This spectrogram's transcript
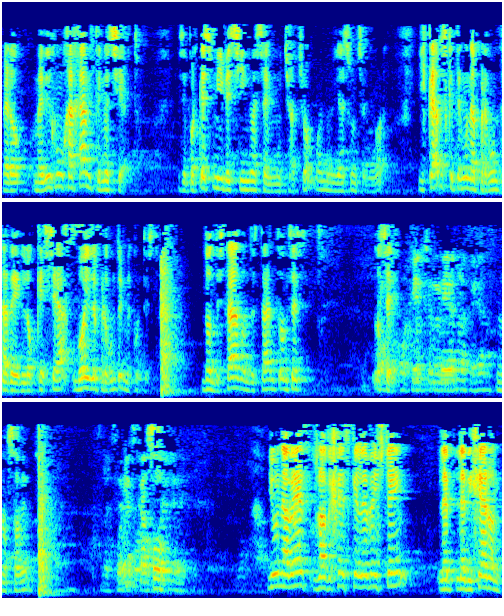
pero me dijo un jajam que no es cierto. Dice porque es mi vecino ese muchacho bueno ya es un señor y cada vez que tengo una pregunta de lo que sea voy y le pregunto y me contesta ¿dónde está? ¿dónde está? entonces no sé no sabemos. Y una vez Heskel Levenstein le, le dijeron,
